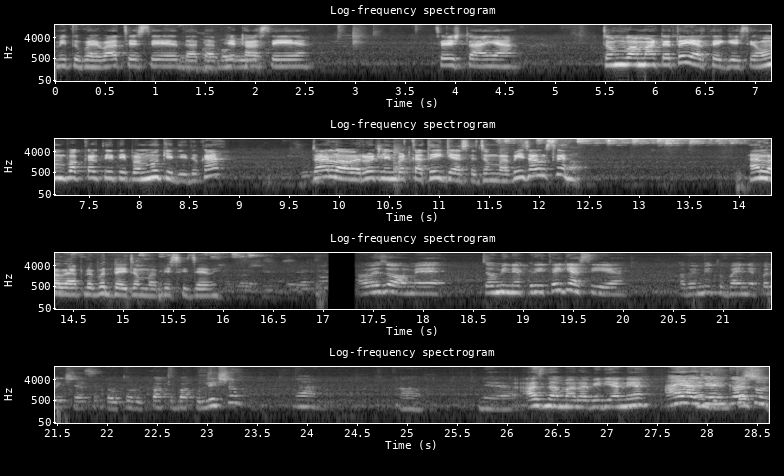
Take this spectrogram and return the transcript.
મીતુભાઈ વાંચે છે, દાદા બેઠા છે. શ્રેષ્ઠ અહીંયા જમવા માટે તૈયાર થઈ ગઈ છે. હોમવર્ક કરતી હતી પણ મૂકી દીધું કા? ચાલો હવે રોટલીને બટકા થઈ ગયા છે. જમવા બી જાવ છે ને? હાલો હવે આપણે બધાય જમવા બેસી જાવી. હવે જો અમે જમીને ફ્રી થઈ ગયા છીએ હવે મીતુભાઈને પરીક્ષા છે તો થોડુંક પાકું બાકું લેશો. હા. ને આજના મારા વિડીયાને અહીંયા જેન કરશું.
